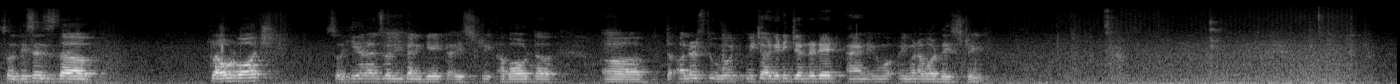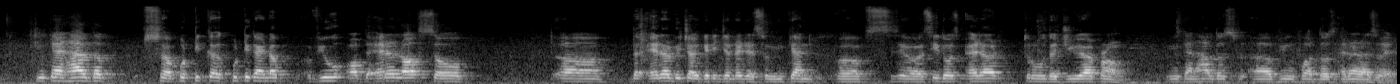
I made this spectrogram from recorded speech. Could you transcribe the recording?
So this is the CloudWatch so here as well you can get a history about the uh, the alerts which are getting generated and even about the history. You can have the so putty, kind of view of the error logs. So uh, the error which are getting generated. So you can uh, see, uh, see, those error through the GUI prompt. You can have those uh, view for those error as well.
